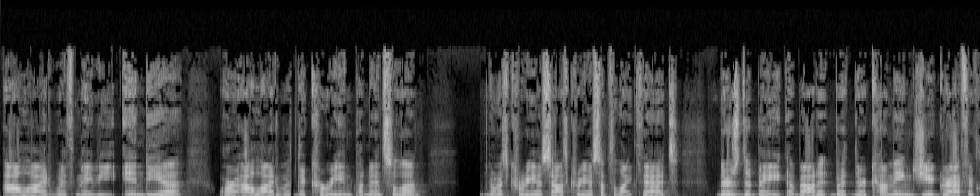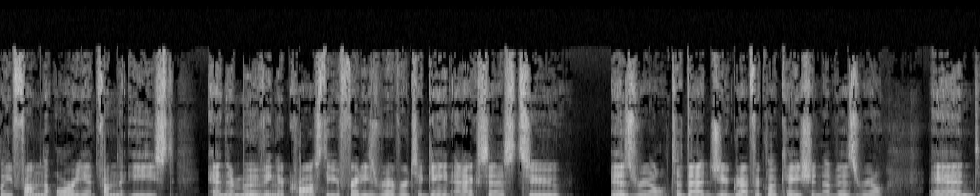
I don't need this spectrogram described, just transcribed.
allied with maybe India or allied with the Korean Peninsula, North Korea, South Korea, something like that. There's debate about it, but they're coming geographically from the Orient, from the East, and they're moving across the Euphrates River to gain access to Israel, to that geographic location of Israel. And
